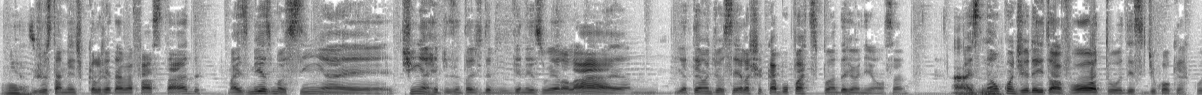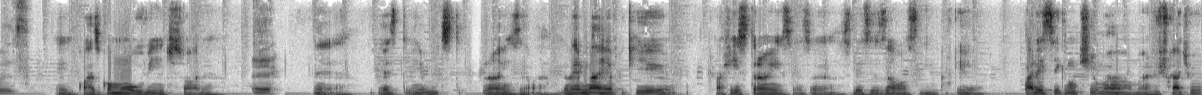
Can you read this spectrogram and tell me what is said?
Mesmo. Justamente porque ela já estava afastada, mas mesmo assim é, tinha representante da Venezuela lá, e até onde eu sei ela acabou participando da reunião, sabe? Ah, mas sim. não com direito a voto ou decidir qualquer coisa. É, quase como um ouvinte só, né? É. É, é estranho, é muito estranho, sei lá. Eu lembro na época que eu achei estranho assim, essa, essa decisão, assim, porque parecia que não tinha uma, uma justificativa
